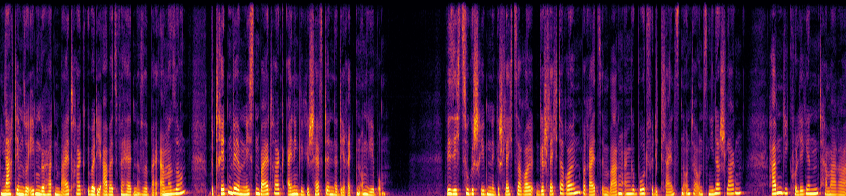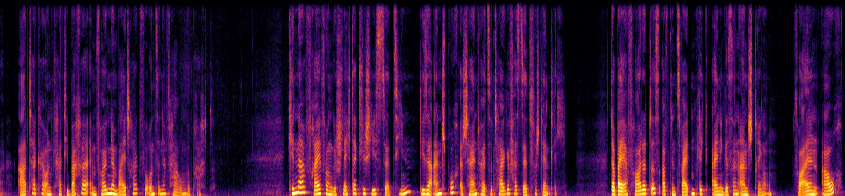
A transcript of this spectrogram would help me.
Nach dem soeben gehörten Beitrag über die Arbeitsverhältnisse bei Amazon betreten wir im nächsten Beitrag einige Geschäfte in der direkten Umgebung. Wie sich zugeschriebene Geschlechterrollen bereits im Warenangebot für die Kleinsten unter uns niederschlagen, haben die Kolleginnen Tamara Artaker und Kati Bacher im folgenden Beitrag für uns in Erfahrung gebracht. Kinder frei von Geschlechterklischees zu erziehen, dieser Anspruch erscheint heutzutage fast selbstverständlich. Dabei erfordert es auf den zweiten Blick einiges an Anstrengung, vor allem auch,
